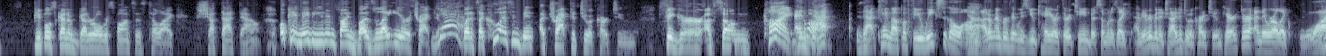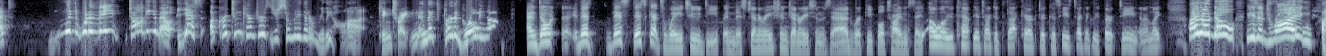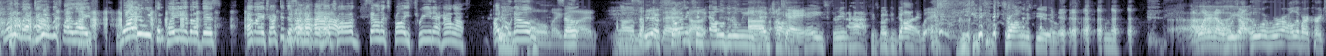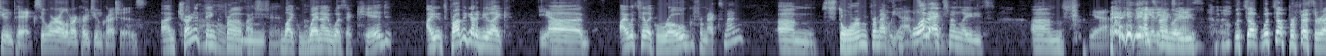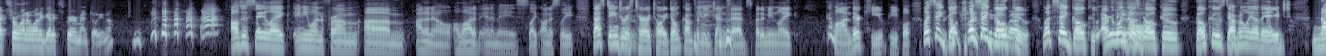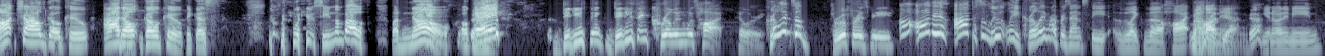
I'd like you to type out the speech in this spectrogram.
people's kind of guttural responses to like shut that down. Okay maybe you didn't find Buzz Lightyear attractive Yeah, but it's like who hasn't been attracted to a cartoon figure of some kind? And that that came up a few weeks ago on Yeah. I don't remember if it was UK or 13, but someone was like, "Have you ever been attracted to a cartoon character?" And they were all like, "What? What? What are they talking about?" Yes, a cartoon characters. There's so many that are really hot. King Triton. and that's part of growing up and don't uh, this this this gets way too deep in this generation generation z where people try and say oh well you can't be attracted to that character because he's technically 13 and i'm like i don't know. He's a drawing. What am i doing with my life? Why are we complaining about this? Am i attracted to sonic the hedgehog? Sonic's probably three and a half. I don't know. Oh my So, god. Um, Sonic yeah, the Sonic's Hedgehog. an elderly Um, hedgehog. okay. Okay. he's three and a half. He's about to die. What's wrong with you? I want to know Uh, yeah. all, who are who are all of our cartoon picks? Who are all of our cartoon crushes? I'm trying to think Oh, from question. like when I was a kid. I it's probably got to be like Yeah. uh, I would say like Rogue from X Men, um, Storm from X. Oh, yeah, that's a a lot good of. X Men ladies. Um, Yeah. any of the X Men ladies. What's up? What's up, Professor X? For when I want to get experimental, you know. I'll just say like anyone from um I don't know a lot of animes. Like honestly, that's dangerous Mm. territory. Don't come for me, Gen Zs. But I mean like. Come on, they're cute people. Let's say go. Let's say You know that. Goku. Let's say Goku. Everyone knows. Goku. Goku's definitely of age. Not child Goku, adult Goku, because we've seen them both. But no, mm. okay. Did you think? Did you think Krillin was hot, Hillary? Krillin's a Threw a frisbee. Obvious absolutely krillin represents the like the hot hot, everyman yeah, yeah. you know what i mean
